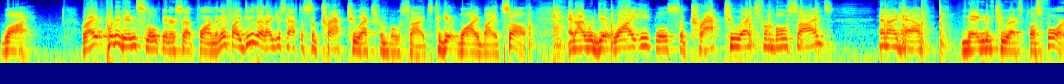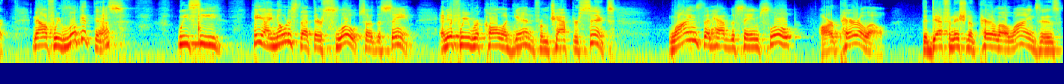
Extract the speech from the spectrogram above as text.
y right? Put it in slope-intercept form. And if I do that, I just have to subtract 2x from both sides to get y by itself. And I would get y equals subtract 2x from both sides. And I'd have negative 2x plus 4. Now, if we look at this, we see, hey, I noticed that their slopes are the same. And if we recall again from chapter 6, lines that have the same slope are parallel. The definition of parallel lines is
